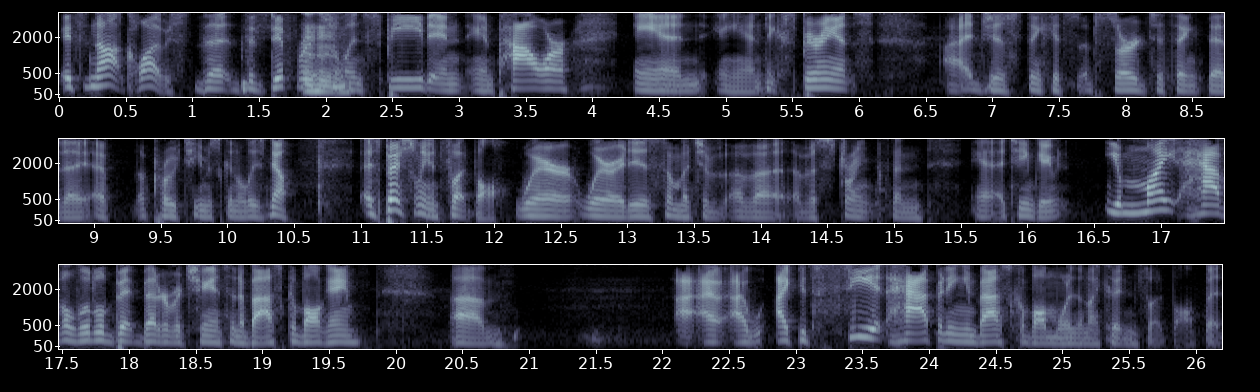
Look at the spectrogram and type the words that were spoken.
it's not close. The the differential in speed and, and power and and experience, I just think it's absurd to think that a, a, a pro team is going to lose. Now, especially in football, where where it is so much of, of a of a strength and a team game. You might have a little bit better of a chance in a basketball game. Um, I, I could see it happening in basketball more than I could in football, but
